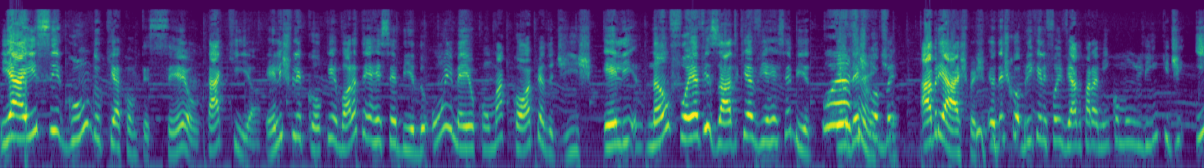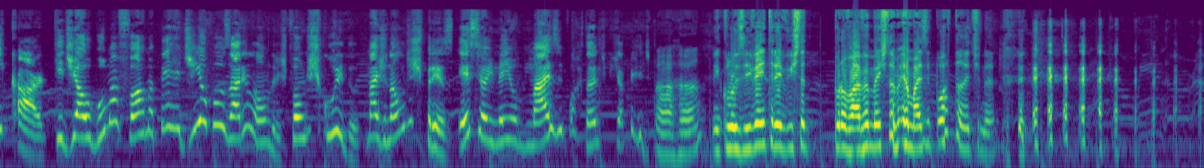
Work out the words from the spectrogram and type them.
E aí, segundo o que aconteceu, tá aqui, ó. Ele explicou que, embora tenha recebido um e-mail com uma cópia do disco, ele não foi avisado que havia recebido. Ué, eu descobri. gente. Abre aspas. Eu descobri que ele foi enviado para mim como um link de e-card, que de alguma forma perdia ao pousar em Londres. Foi um descuido, mas não um desprezo. Esse é o e-mail mais importante que já perdi. Aham. Inclusive a entrevista provavelmente também é mais importante, né?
